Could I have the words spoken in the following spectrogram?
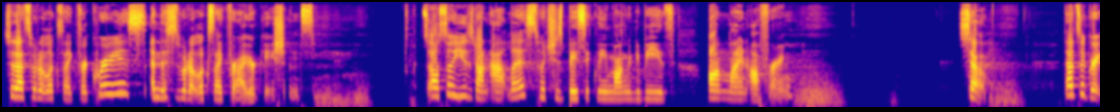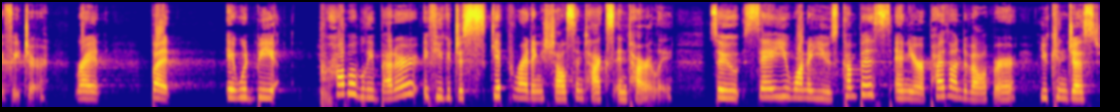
So that's what it looks like for queries, and this is what it looks like for aggregations. It's also used on Atlas, which is basically MongoDB's online offering. So that's a great feature, right? But it would be probably better if you could just skip writing shell syntax entirely. So say you want to use Compass and you're a Python developer, you can just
